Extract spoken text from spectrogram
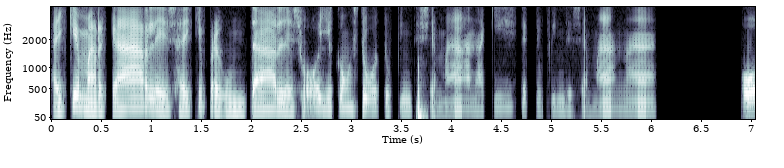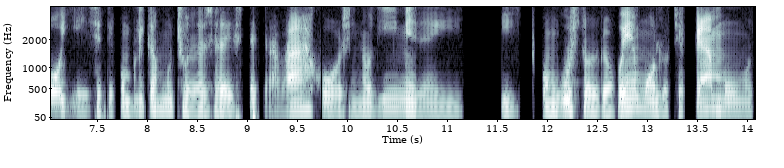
Hay que marcarles, hay que preguntarles, oye, ¿cómo estuvo tu fin de semana? ¿Qué hiciste tu fin de semana? Oye, se te complica mucho hacer este trabajo, si no dime y, y con gusto lo vemos, lo checamos.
